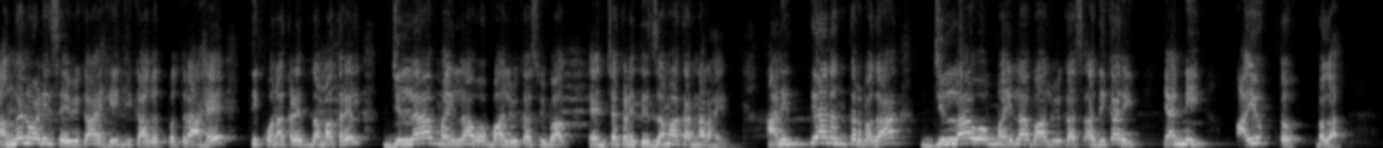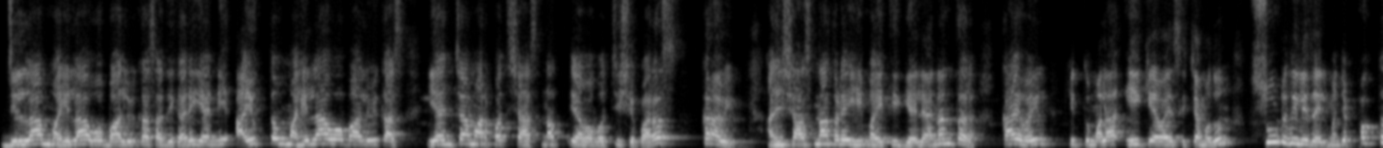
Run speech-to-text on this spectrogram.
अंगणवाडी सेविका ही जी कागदपत्र आहे ती कोणाकडे जमा करेल? जिल्हा महिला व बाल विकास विभाग यांच्याकडे ते जमा करणार आहे. आणि त्यानंतर बघा जिल्हा व महिला बालविकास अधिकारी यांनी आयुक्त बघा जिल्हा महिला व बालविकास अधिकारी यांनी आयुक्त महिला व बालविकास यांच्या मार्फत शासनात याबाबतची शिफारस करावी. आणि शासनाकडे ही माहिती गेल्यानंतर काय होईल की तुम्हाला ई केवायसीच्या मधून सूट दिली जाईल. म्हणजे फक्त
